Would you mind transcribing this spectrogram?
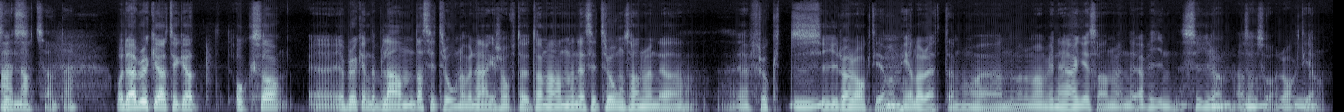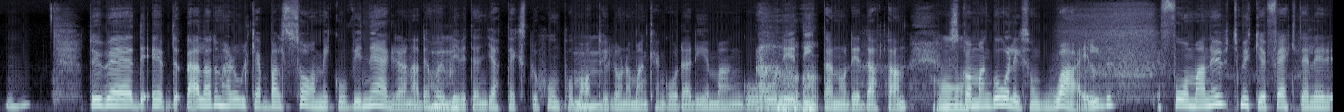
något sånt. Där. Och där brukar jag tycka att också jag brukar inte blanda citron och vinäger så ofta utan använder jag citron så använder jag eh, fruktsyra Mm. rakt igenom hela rätten och använder man vinäger så använder jag vinsyran, Mm. alltså så rakt igenom. Du, eh, det är- alla de här olika balsamico-vinägrarna, det har Mm. ju blivit en jätteexplosion på mathyllorna. Man kan gå där det är mango och det är dittan och det är dattan. Ska man gå liksom wild, får man ut mycket effekt eller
